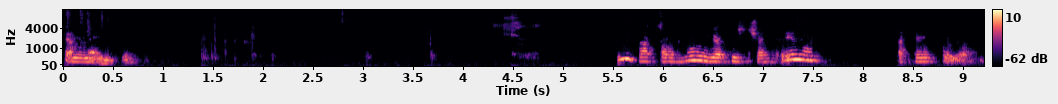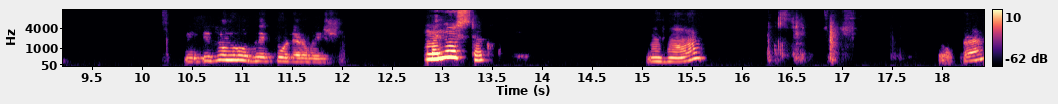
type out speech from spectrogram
темненький. І зафарбую якусь частину таким кольором. І Ізумрудний колір вийшов. У мене ось так. Угу. Добре.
